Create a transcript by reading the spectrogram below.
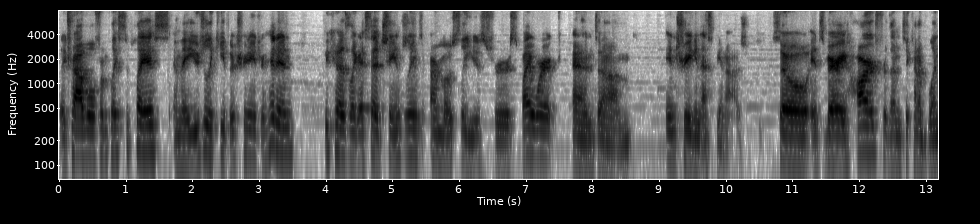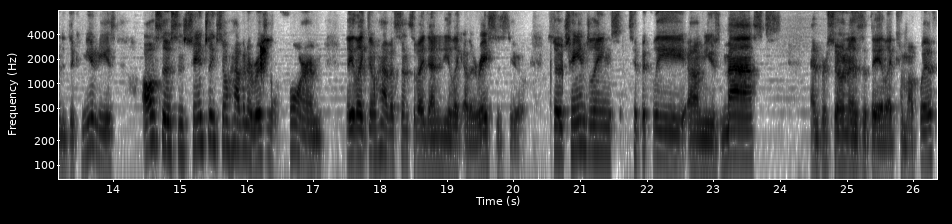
they travel from place to place and they usually keep their true nature hidden because, like I said, changelings are mostly used for spy work and um, intrigue and espionage. So it's very hard for them to kind of blend into communities. Also, since changelings don't have an original form, they like don't have a sense of identity like other races do. So changelings typically um, use masks and personas that they like come up with.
